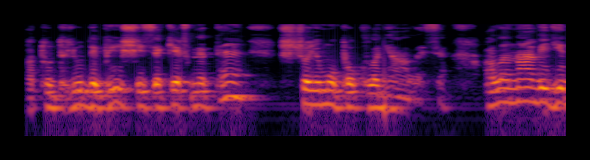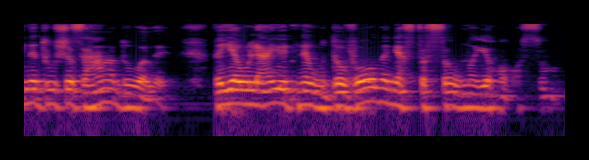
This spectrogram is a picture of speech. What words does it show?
А тут люди, більшість яких не те, що йому поклонялися, але навіть і не дуже згадували, виявляють невдоволення стосовно його особи.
